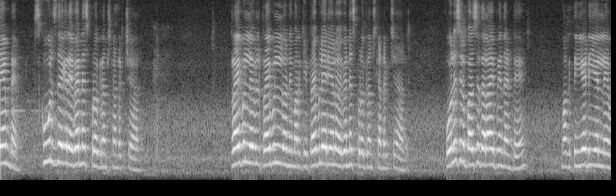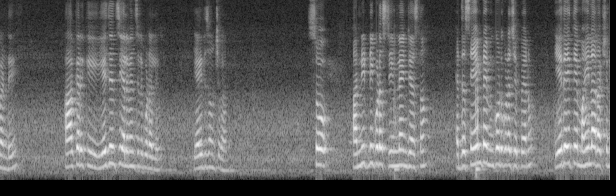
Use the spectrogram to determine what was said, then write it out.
same time schools దగ్గర అవేర్నెస్ ప్రోగ్రామ్స్ కండక్ట్ చేయాలి. ట్రైబల్ లెవెల్ ట్రైబల్లోని మనకి ట్రైబల్ ఏరియాలో అవేర్నెస్ ప్రోగ్రామ్స్ కండక్ట్ చేయాలి. పోలీసుల పరిస్థితి ఎలా అయిపోయిందంటే మాకు టీఏడిఎల్ లేవండి. ఆఖరికి ఏజెన్సీ ఎలవెన్స్లు కూడా లేవు. ఐదు సంవత్సరాలు. సో అన్నిటినీ కూడా స్ట్రీమ్లైన్ చేస్తాం. అట్ ద సేమ్ టైం ఇంకోటి కూడా చెప్పాను. ఏదైతే మహిళా రక్షణ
